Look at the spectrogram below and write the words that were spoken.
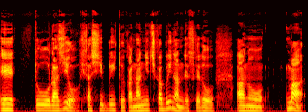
えーっと、ラジオ、久しぶりというか何日かぶりなんですけど、あの、まあ、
